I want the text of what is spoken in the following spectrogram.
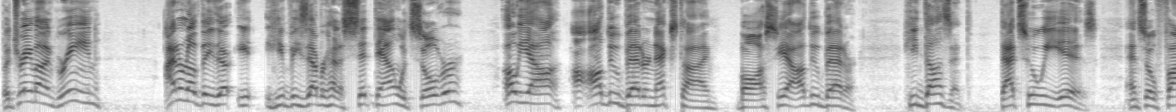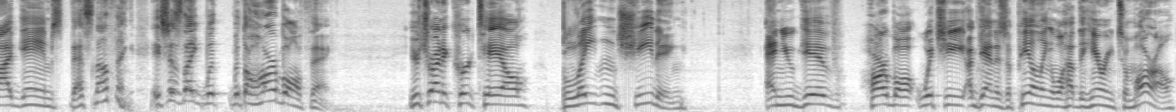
But Draymond Green, I don't know if, if he's ever had a sit down with Silver. Oh, yeah, I'll, I'll do better next time, boss. Yeah, I'll do better. He doesn't. That's who he is. And so five games, that's nothing. It's just like with, with the hardball thing. You're trying to curtail blatant cheating, and you give Harbaugh, which he, again, is appealing and will have the hearing tomorrow,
